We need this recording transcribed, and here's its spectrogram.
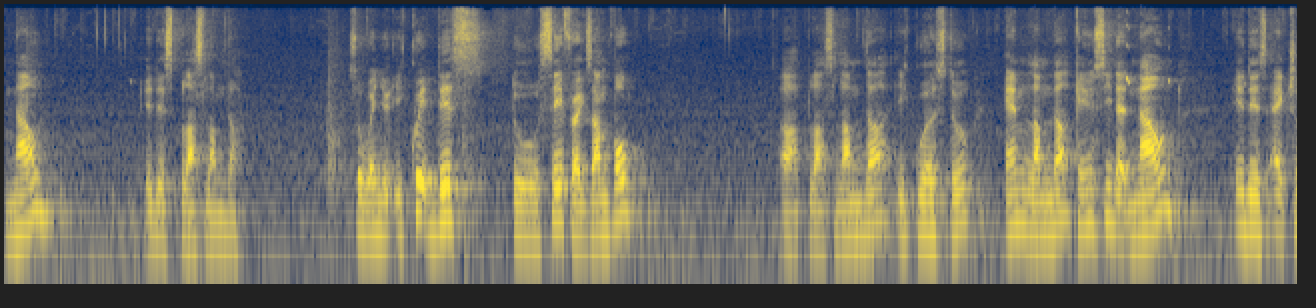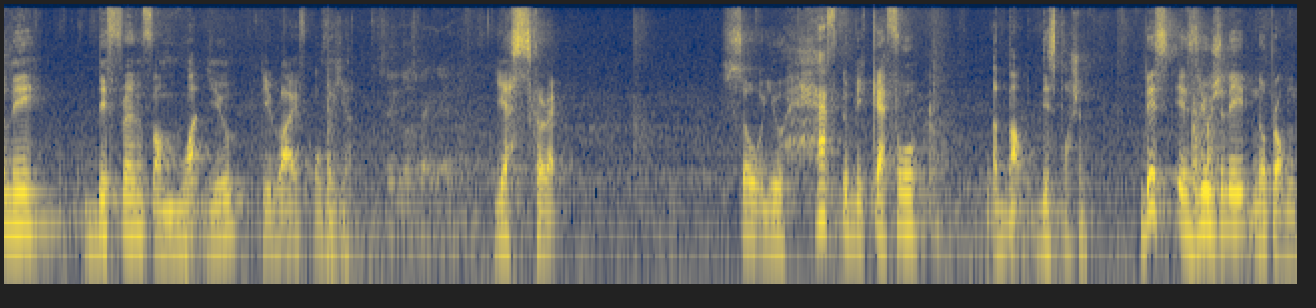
Now, it is plus lambda. So when you equate this to, say, for example, uh, plus lambda equals to m lambda, can you see that now it is actually different from what you derive over here? So it goes back to M lambda. Yes, correct. So you have to be careful about this portion. This is usually no problem.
